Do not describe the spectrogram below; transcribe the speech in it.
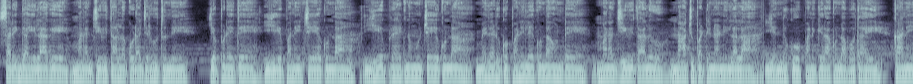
సరిగ్గా ఇలాగే మన జీవితాల్లో కూడా జరుగుతుంది. ఎప్పుడైతే ఏ పని చేయకుండా ఏ ప్రయత్నము చేయకుండా మెదడుకు పని లేకుండా ఉంటే మన జీవితాలు నాచుపట్టిన నీళ్ళలా ఎందుకు పనికి రాకుండా పోతాయి? కానీ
